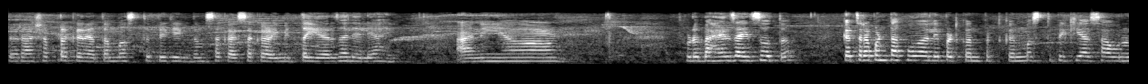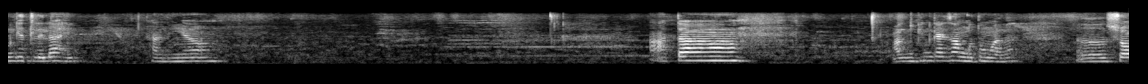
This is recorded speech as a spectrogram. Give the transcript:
तर अशा प्रकारे आता मस्तपैकी एकदम सकाळ सकाळी मी तयार झालेली आहे. आणि थोडं बाहेर जायचं होतं. कचरा पण टाकून आले पटकन पटकन. मस्तपैकी असं आवरून घेतलेलं आहे. आणि आता आणखीन काय सांगू तुम्हाला? शॉ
